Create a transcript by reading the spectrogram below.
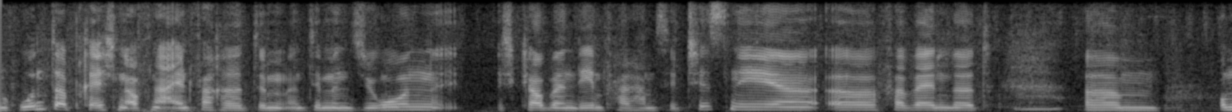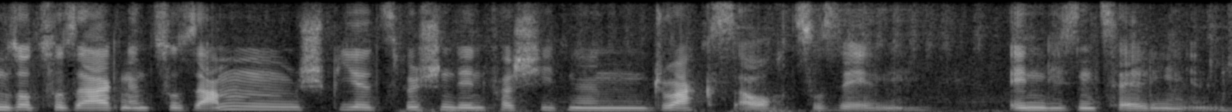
Runterbrechen auf eine einfache Dimension. Ich glaube, in dem Fall haben sie Disney äh, verwendet, mhm. ähm, um sozusagen ein Zusammenspiel zwischen den verschiedenen Drugs auch zu sehen in diesen Zelllinien.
